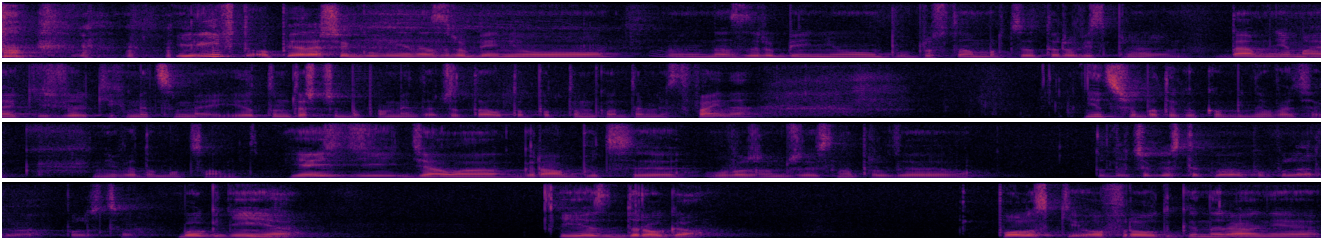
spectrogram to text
I lift opiera się głównie na zrobieniu, na zrobieniu po prostu amortyzatorów i sprężyn. Tam nie ma jakichś wielkich mecymej. I o tym też trzeba pamiętać, że to auto pod tym kątem jest fajne. Nie trzeba tego kombinować jak nie wiadomo co. Jeździ, działa, gra bucy. Uważam, że jest naprawdę... To dlaczego jest tak mało popularna w Polsce? Bo gnije. I jest droga. Polski offroad, generalnie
